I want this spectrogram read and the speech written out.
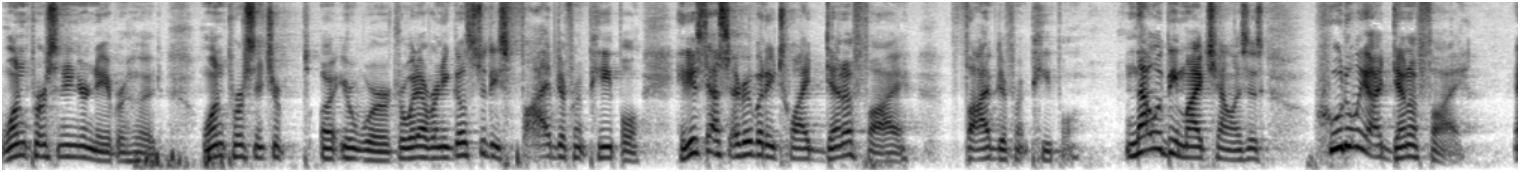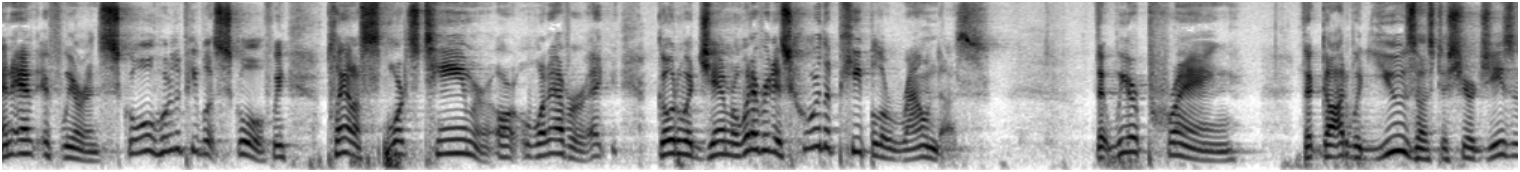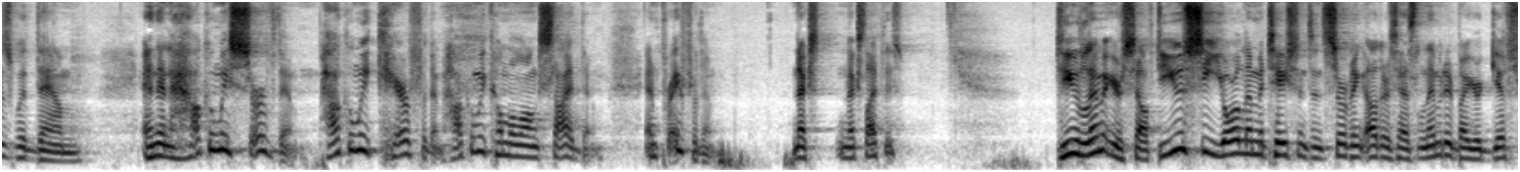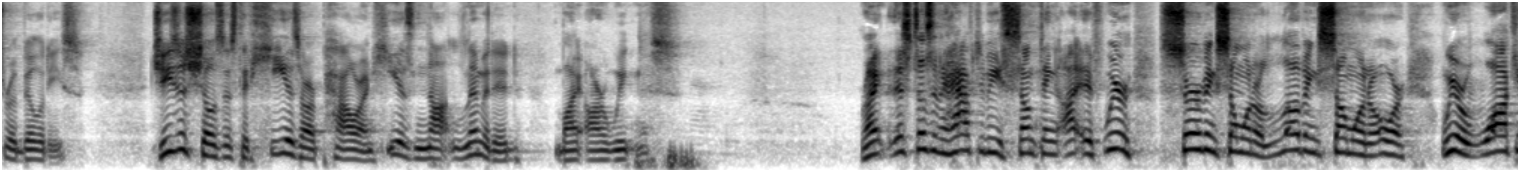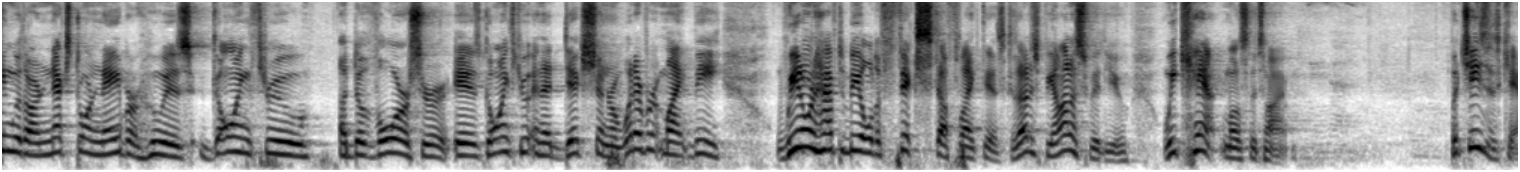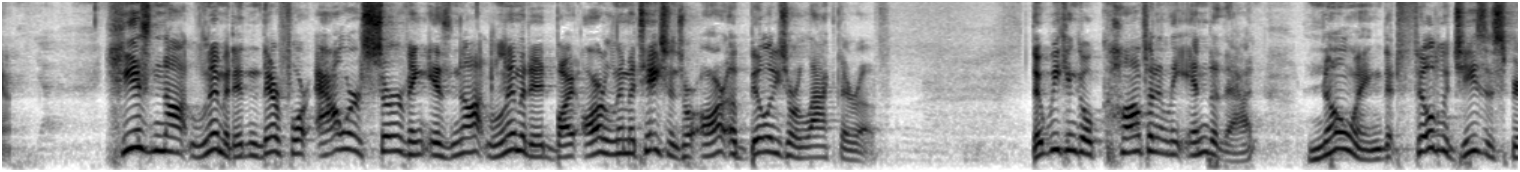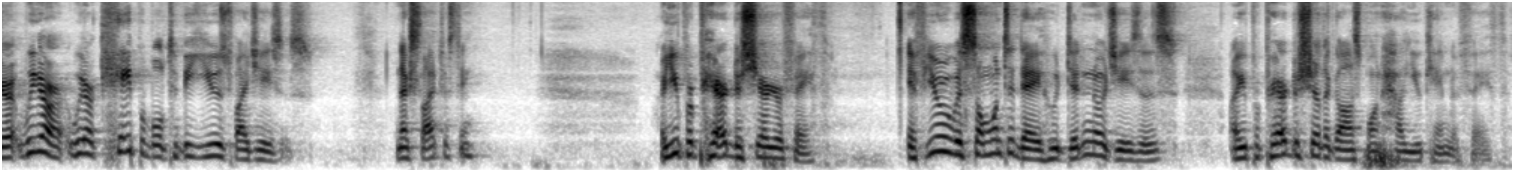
one person in your neighborhood, one person at your, at your work, or whatever. And he goes through these five different people. He just asks everybody to identify five different people. And that would be my challenge is who do we identify? And if we are in school, who are the people at school? If we play on a sports team or, or whatever, eh, go to a gym or whatever it is, who are the people around us that we are praying that God would use us to share Jesus with them and then how can we serve them? How can we care for them? How can we come alongside them and pray for them? Next, next slide, please. Do you limit yourself? Do you see your limitations in serving others as limited by your gifts or abilities? Jesus shows us that He is our power and He is not limited by our weakness. Right? This doesn't have to be something, I, if we're serving someone or loving someone, or we are walking with our next door neighbor who is going through a divorce or is going through an addiction or whatever it might be, we don't have to be able to fix stuff like this. Because I'll just be honest with you, we can't most of the time. But Jesus can. He is not limited, and therefore our serving is not limited by our limitations or our abilities or lack thereof. That we can go confidently into that, knowing that filled with Jesus' Spirit, we are, we are capable to be used by Jesus. Next slide, Justine. Are you prepared to share your faith? If you were with someone today who didn't know Jesus, are you prepared to share the gospel on how you came to faith?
